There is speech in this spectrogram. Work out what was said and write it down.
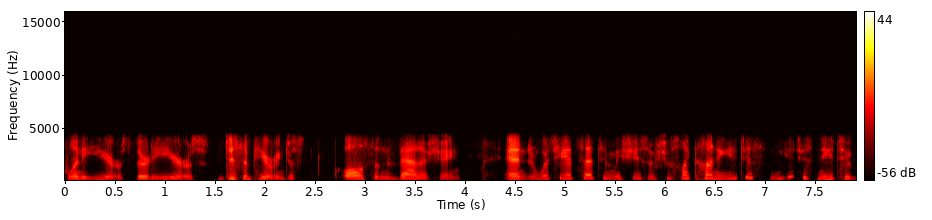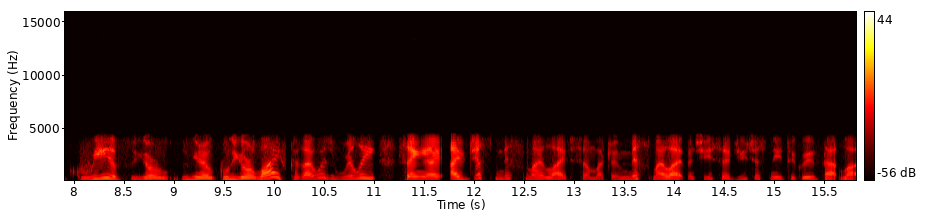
20 years, 30 years, disappearing, just all of a sudden vanishing. And what she had said to me, she she was like, "Honey, you just you just need to grieve your you know your life because I was really saying I I just miss my life so much. I miss my life." And she said, "You just need to grieve that li-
